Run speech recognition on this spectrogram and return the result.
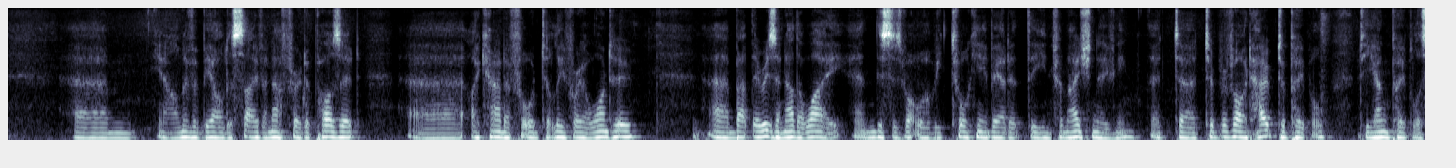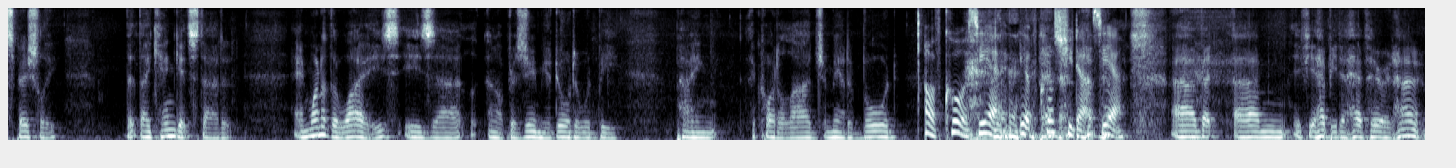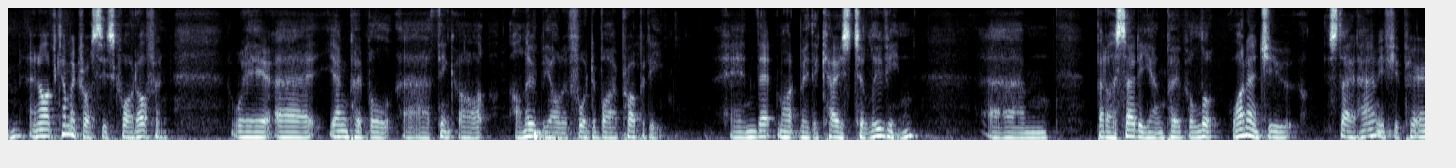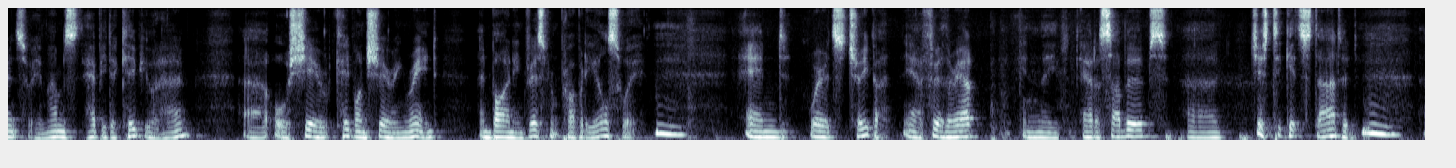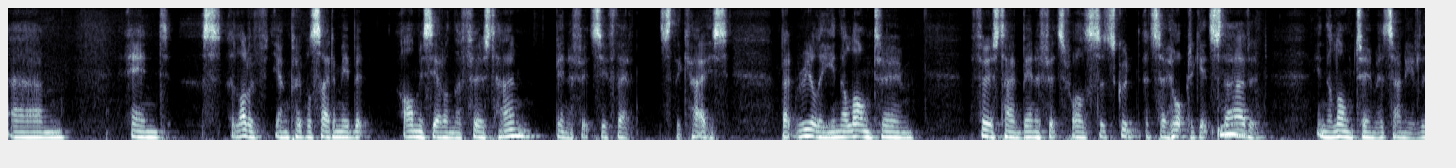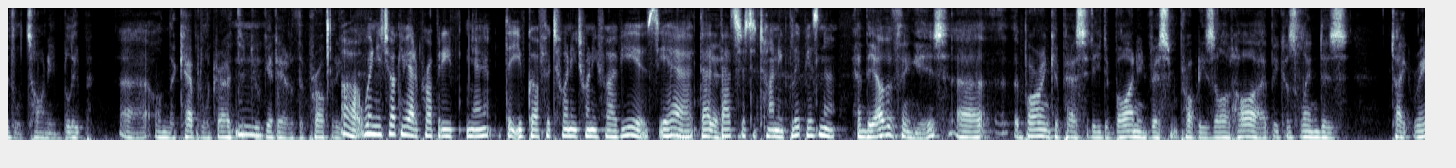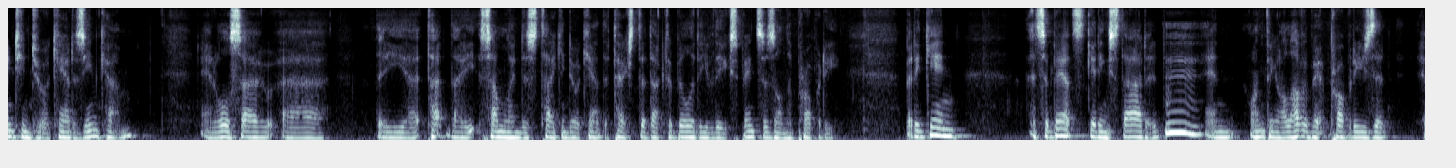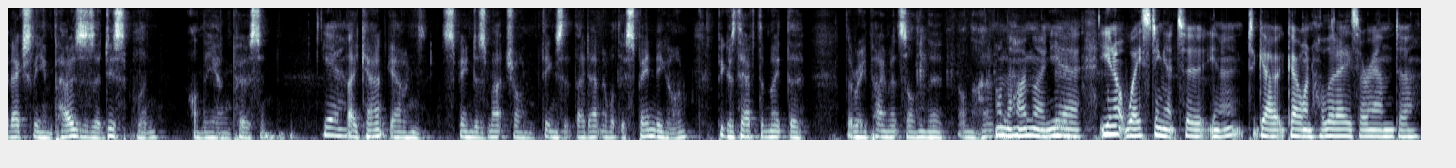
Um, you know, I'll never be able to save enough for a deposit. Uh, I can't afford to live where I want to. Uh, but there is another way, and this is what we'll be talking about at the information evening that uh, to provide hope to people, to young people especially, that they can get started. And one of the ways is, uh, and I presume your daughter would be paying quite a large amount of board. Oh, of course, yeah, yeah, of course she does, yeah. Uh, but um, if you're happy to have her at home, and I've come across this quite often, where uh, young people uh, think, "Oh, I'll never be able to afford to buy a property," and that might be the case to live in. Um, but I say to young people, "Look, why don't you stay at home if your parents or your mum's happy to keep you at home, uh, or share, keep on sharing rent, and buy an investment property elsewhere." and where it's cheaper, you know, further out in the outer suburbs, uh, just to get started. Um, and a lot of young people say to me, "But I'll miss out on the first home benefits if that's the case." But really, in the long term, first home benefits, whilst it's good, it's a help to get started. In the long term, it's only a little tiny blip uh, on the capital growth that you'll get out of the property. Oh, when you're talking about a property you know, that you've got for 20, 25 years, yeah, that, Yeah. that's just a tiny blip, isn't it? And the other thing is, uh, the borrowing capacity to buy an investment property is a lot higher because lenders take rent into account as income, and also uh, the uh, ta they some lenders take into account the tax deductibility of the expenses on the property. But again, it's about getting started. And one thing I love about property is that it actually imposes a discipline on the young person. Yeah. They can't go and spend as much on things that they don't know what they're spending on because they have to meet the, the repayments on the on the home on the loan. home loan, yeah. You're not wasting it to, you know, to go go on holidays around uh,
